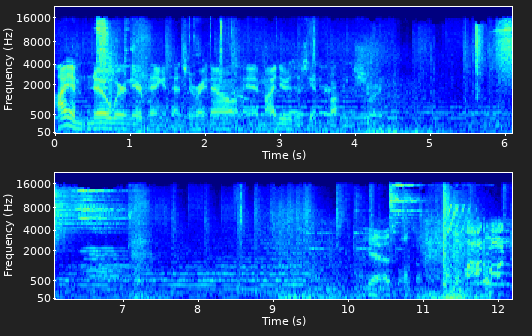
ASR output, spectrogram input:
I am nowhere near paying attention right now, and my dude is just getting fucking destroyed. Yeah, that's what I'm talking about.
